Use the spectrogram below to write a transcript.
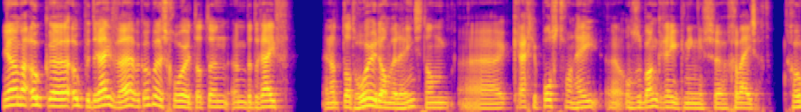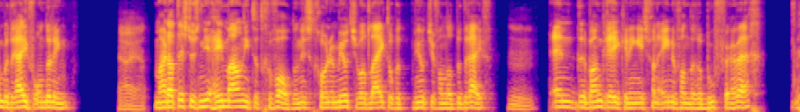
Ja, maar ook, ook bedrijven, hè, heb ik ook wel eens gehoord, dat een, een bedrijf, en dat, dat hoor je dan wel eens, dan krijg je post van, hé, hey, onze bankrekening is gewijzigd. Gewoon bedrijven onderling. Ja, ja. Maar dat is dus niet, helemaal niet het geval. Dan is het gewoon een mailtje wat lijkt op het mailtje van dat bedrijf. Hmm. En de bankrekening is van een of andere boef ver weg.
